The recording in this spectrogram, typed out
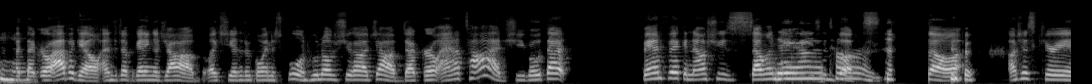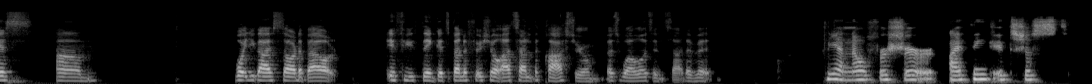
Mm-hmm. Like that girl Abigail ended up getting a job. Like she ended up going to school, and who knows if she got a job. That girl Anna Todd, she wrote that fanfic, and now she's selling yeah, movies and Todd. books. So I was just curious, um, what you guys thought about if you think it's beneficial outside of the classroom as well as inside of it. Yeah, no, for sure. I think it's just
